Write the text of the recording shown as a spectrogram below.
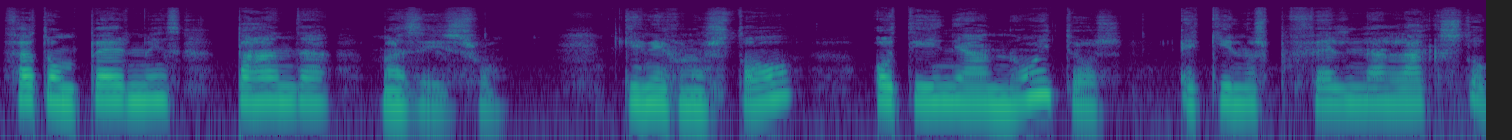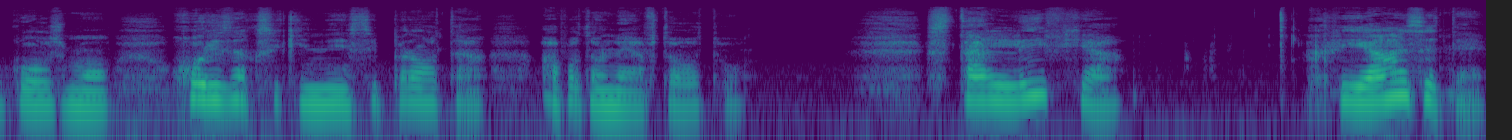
θα τον παίρνεις πάντα μαζί σου. Και είναι γνωστό ότι είναι ανόητος εκείνος που θέλει να αλλάξει τον κόσμο χωρίς να ξεκινήσει πρώτα από τον εαυτό του. Στα αλήθεια χρειάζεται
